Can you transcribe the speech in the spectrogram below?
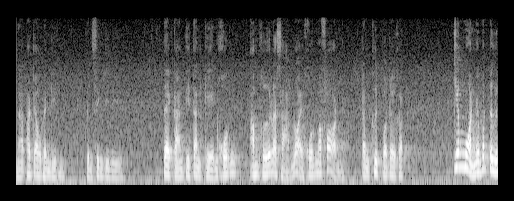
นะพระเจ้าแผ่นดินเป็นสิ่งที่ดี แต่การที่ตั้นเกณฑ์คนอำเภอละสามร้อยคนมาฟ้อนเนี่ยตั้นขึ้นพอเถอครับ เจียงม่วนเนี่ยพอตื่น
